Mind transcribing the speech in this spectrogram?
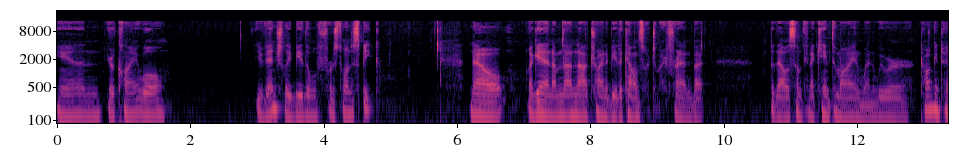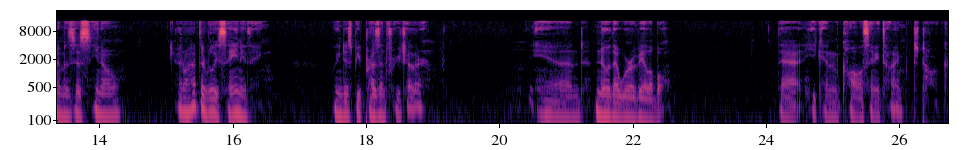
and your client will eventually be the first one to speak. Now, again, I'm not, I'm not trying to be the counselor to my friend, but but that was something that came to mind when we were talking to him. Is just you know, I don't have to really say anything. We can just be present for each other and know that we're available. That he can call us anytime to talk.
